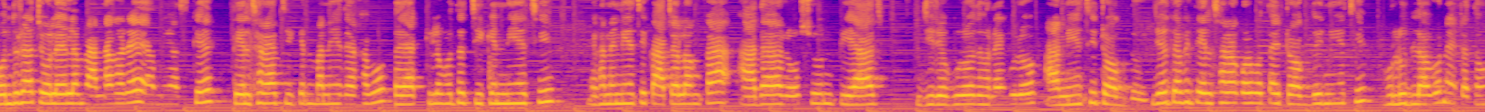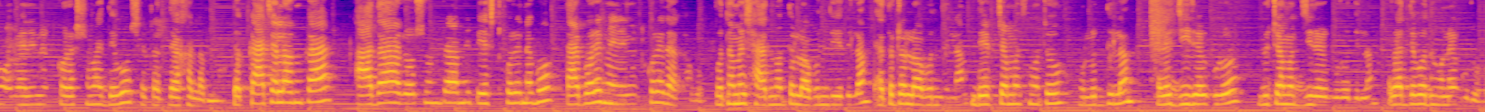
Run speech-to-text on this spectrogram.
বন্ধুরা, চলে এলাম রান্নাঘরে। আমি আজকে তেল ছাড়া চিকেন বানিয়ে দেখাবো। এক কিলো মতো চিকেন নিয়েছি। এখানে নিয়েছি কাঁচা লঙ্কা, আদা, রসুন, পেঁয়াজ, জিরে গুঁড়ো, ধনে গুঁড়ো, আর নিয়েছি টক দই। যেহেতু আমি তেল ছাড়া করব, তাই টক দই নিয়েছি। হলুদ লবণ, এটা তো ম্যারিনেট করার সময় দেবো, সেটা দেখালাম না। তো কাঁচা লঙ্কা, আদা, রসুনটা আমি পেস্ট করে নেব, তারপরে ম্যারিনেট করে দেখাবো। প্রথমে স্বাদ মতো লবণ দিয়ে দিলাম, এতটা লবণ দিলাম। দেড় চামচ মতো হলুদ দিলাম এবারে জিরে গুঁড়ো, দু চামচ জিরে গুঁড়ো দিলাম। এবার দেবো ধনে গুঁড়ো।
